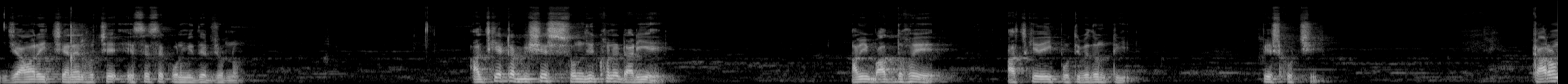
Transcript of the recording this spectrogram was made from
যে আমার এই চ্যানেল হচ্ছে এসএসএ কর্মীদের জন্য। আজকে একটা বিশেষ সন্ধিক্ষণে দাঁড়িয়ে আমি বাধ্য হয়ে আজকের এই প্রতিবেদনটি পেশ করছি। কারণ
